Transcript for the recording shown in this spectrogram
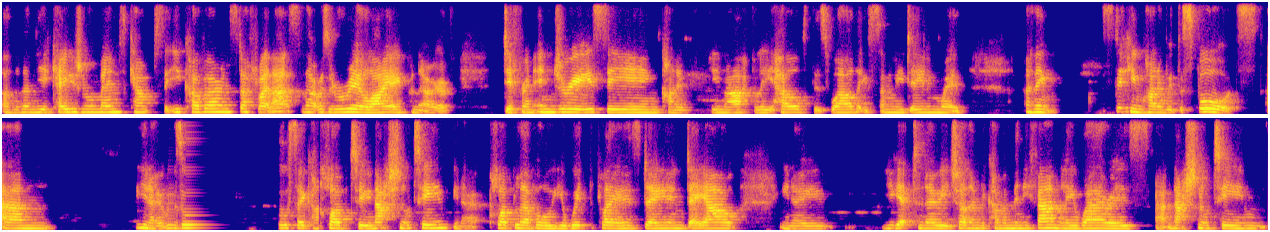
other than the occasional men's camps that you cover and stuff like that. So that was a real eye opener of different injuries, seeing kind of female athlete health as well that you're suddenly dealing with. I think sticking kind of with the sports, um, you know, it was also kind of club to national team, you know, club level, you're with the players day in, day out, you know, you get to know each other and become a mini family. Whereas at national team,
